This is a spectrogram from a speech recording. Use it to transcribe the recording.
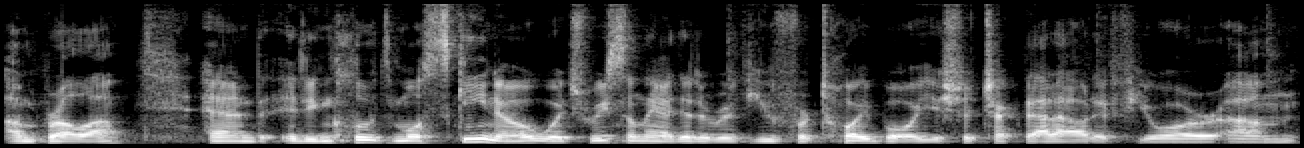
umbrella and it includes Moschino which recently I did a review for Toy Boy. You should check that out if you're um,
